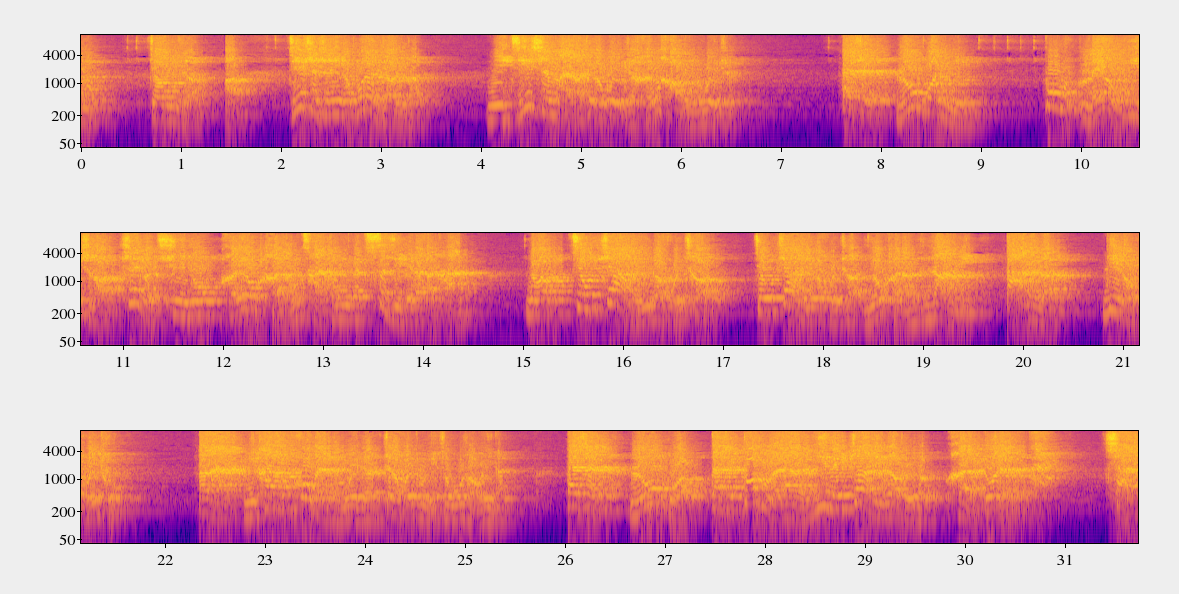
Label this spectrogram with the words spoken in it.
交易者啊，即使是一个波段交易者，你即使买到这个位置很好的一个位置，但是如果你不没有意识到这个区域中很有可能产生一个次级别的反弹，那么就这样的一个回撤，就这样的一个回撤，有可能是让你大量的利润回吐。当然，你看到后面的这个位置，这个回吐也是无所谓的。但是如果但是多数人来讲，因为这样的一个回吐，很多人恰恰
